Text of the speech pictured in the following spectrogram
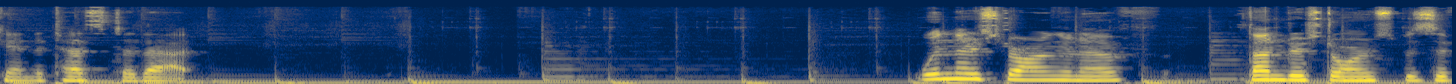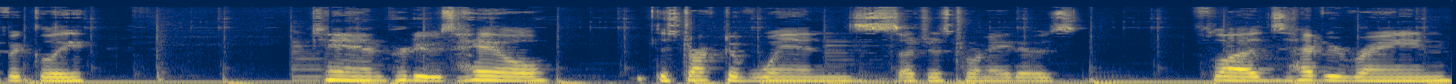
can attest to that. When they're strong enough, thunderstorms specifically can produce hail, destructive winds such as tornadoes, floods, heavy rain,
